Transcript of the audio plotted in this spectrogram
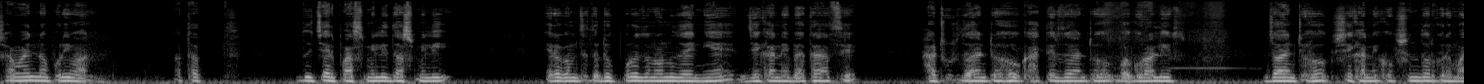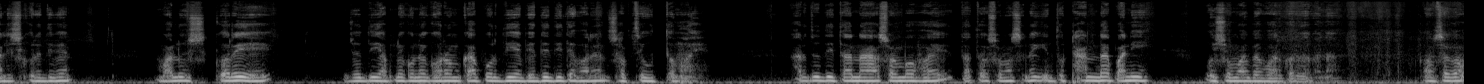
সামান্য পরিমাণ, অর্থাৎ দুই চার পাঁচ মিলি, দশ মিলি, এরকম যতটুকু প্রয়োজন অনুযায়ী নিয়ে যেখানে ব্যথা আছে, হাঁটুর জয়েন্টে হোক, হাতের জয়েন্টে হোক বা গোড়ালির জয়েন্টে হোক, সেখানে খুব সুন্দর করে মালিশ করে দিবেন। মালিশ করে যদি আপনি কোনো গরম কাপড় দিয়ে বেঁধে দিতে পারেন, সবচেয়ে উত্তম হয়। আর যদি তা না সম্ভব হয়, তাতেও সমস্যা নেই, কিন্তু ঠান্ডা পানি ওই সময় ব্যবহার করা যাবে না। কমসে কম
